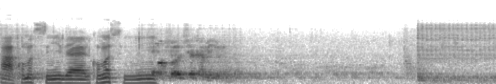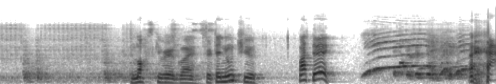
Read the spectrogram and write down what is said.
Ah, como assim, velho? Como assim? Avante a caminho. Nossa, que vergonha. Acertei nenhum tiro. Matei!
